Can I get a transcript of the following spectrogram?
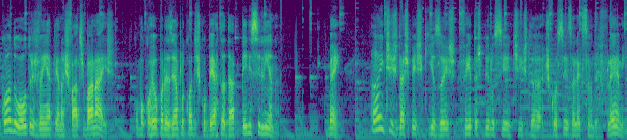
quando outros veem apenas fatos banais como ocorreu, por exemplo, com a descoberta da penicilina. Bem, antes das pesquisas feitas pelo cientista escocês Alexander Fleming,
